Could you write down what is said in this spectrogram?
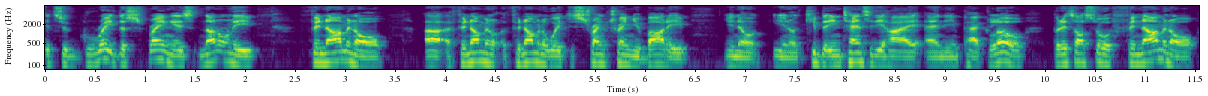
it's a great. The spring is not only phenomenal, uh, a phenomenal a phenomenal way to strength train your body you know, you know, keep the intensity high and the impact low. But it's also a phenomenal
